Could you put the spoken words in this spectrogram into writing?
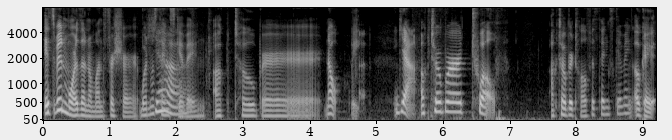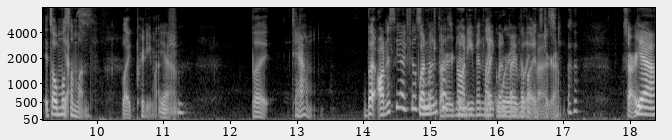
it's been more than a month for sure. When was Yeah. Thanksgiving? October. No, wait. yeah, October 12th. October 12th is Thanksgiving? Okay, it's almost a month. Like pretty much. Yeah. But damn. But honestly, I feel so One much better not even like, like, worrying really about fast. Instagram. Sorry. Yeah.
